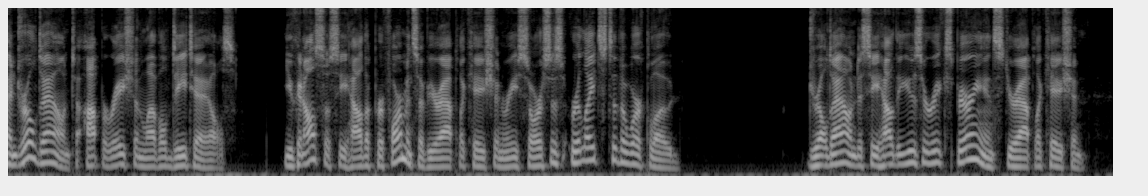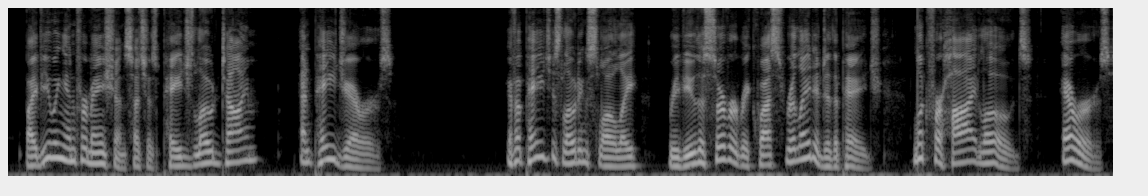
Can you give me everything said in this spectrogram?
and drill down to operation level details. You can also see how the performance of your application resources relates to the workload. Drill down to see how the user experienced your application by viewing information such as page load time and page errors. If a page is loading slowly, review the server requests related to the page. Look for high loads, errors,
